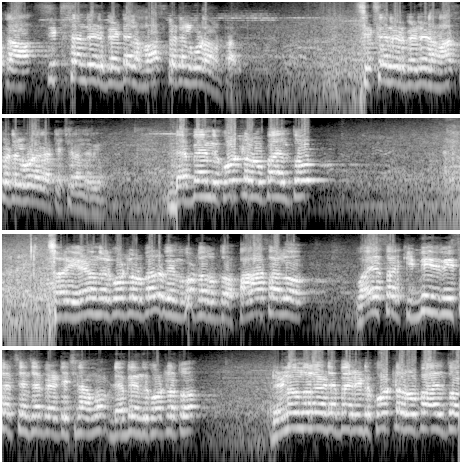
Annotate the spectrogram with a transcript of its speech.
ఒక సిక్స్ హండ్రెడ్ బెడ్డల హాస్పిటల్ కూడా ఉంటారు. సిక్స్ హండ్రెడ్ బెడ్డెడ్ హాస్పిటల్ కూడా కట్టించడం జరిగింది. డెబ్బై ఎనిమిది కోట్ల రూపాయలతో సారీ ఏడు వందల కోట్ల రూపాయలు ఎనిమిది కోట్ల రూపాయలు పలాసాలో వైఎస్ఆర్ కిడ్నీ రీసెర్చ్ సెంటర్ పెట్టించినాము డెబ్బై ఎనిమిది కోట్లతో. రెండు వందల డెబ్బై రెండు కోట్ల రూపాయలతో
